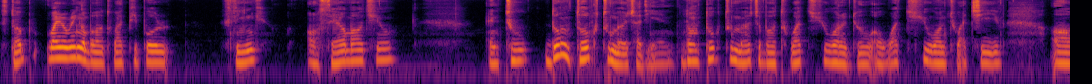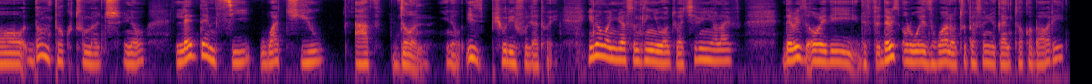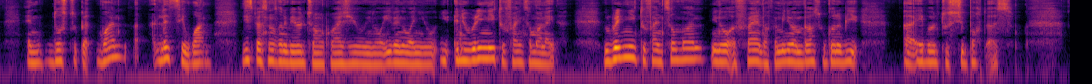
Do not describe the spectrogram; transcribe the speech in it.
stop worrying about what people think or say about you. And two, don't talk too much at the end. Don't talk too much about what you want to do or what you want to achieve, or don't talk too much. You know, let them see what you have done. You know, it's beautiful that way. You know, when you have something you want to achieve in your life, there is already there is always one or two person you can talk about it. And those two one let's say one this person is going to be able to encourage you you know even when you, you and you really need to find someone like that. You really need to find someone you know a friend or family members who's going to be uh, able to support us.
